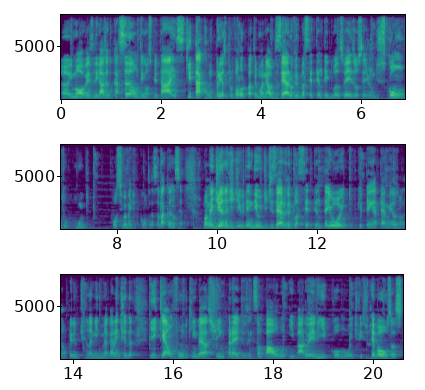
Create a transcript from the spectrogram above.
uh, imóveis ligados à educação, tem hospitais, que está com preço para o valor patrimonial de 0,72 vezes, ou seja, um desconto muito possivelmente por conta dessa vacância, uma mediana de dividend yield de 0,78, porque tem até mesmo né, um período de renda mínima garantida, e que é um fundo que investe em prédios em São Paulo e Barueri, como o edifício Rebouças,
